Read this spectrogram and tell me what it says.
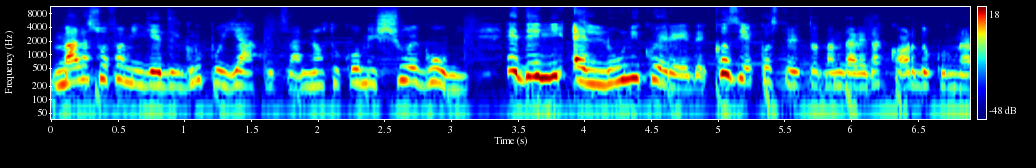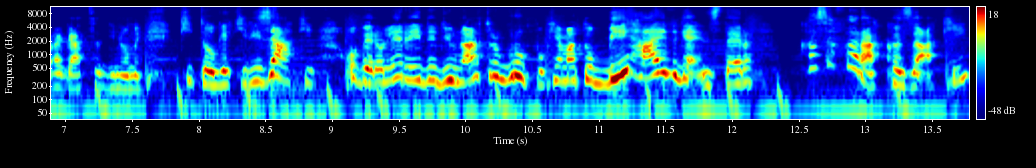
Ma la sua famiglia è del gruppo Yakuza, noto come Shuegumi, ed egli è l'unico erede, così è costretto ad andare d'accordo con una ragazza di nome Kitoge Kirisaki, ovvero l'erede di un altro gruppo chiamato Beehive Gangster. Cosa farà Kosaki?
